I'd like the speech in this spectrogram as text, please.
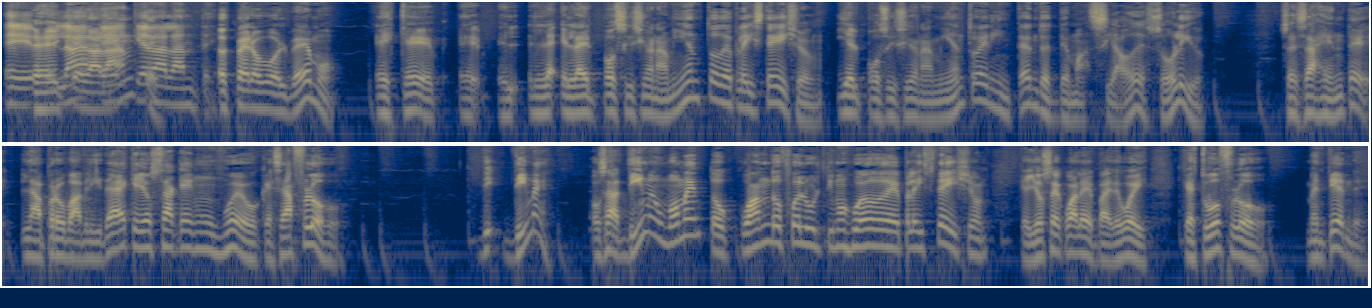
eh, Es el que ¿verdad? da Es el adelante. adelante. Pero volvemos. Es que eh, el, el- el- el posicionamiento de PlayStation y el posicionamiento de Nintendo es demasiado de sólido. O sea, esa gente, la probabilidad de que ellos saquen un juego que sea flojo, di- dime. O sea, dime un momento, ¿cuándo fue el último juego de PlayStation? Que yo sé cuál es, by the way, que estuvo flojo. ¿Me entiendes?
